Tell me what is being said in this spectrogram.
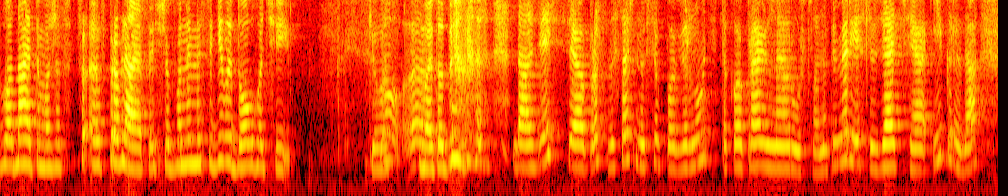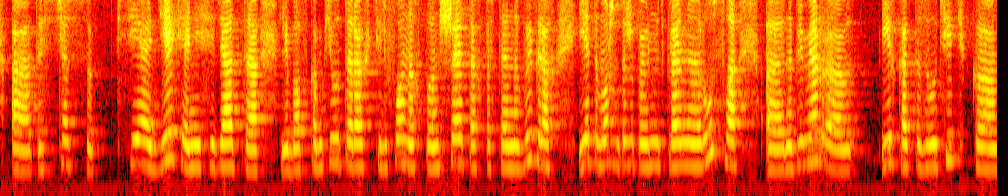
владнаєте, може, впр- е, вправляєте, щоб вони не сиділи довго чи які у вас Ну, е, методи? Да, здесь э, просто достаточно все повернуть в такое правильное русло. Например, если взять э, игры, да, э, то сейчас все дети, они сидят э, либо в компьютерах, телефонах, планшетах, постоянно в играх, и это можно тоже повернуть в правильное русло. Э, Например, э, их как-то залучить к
